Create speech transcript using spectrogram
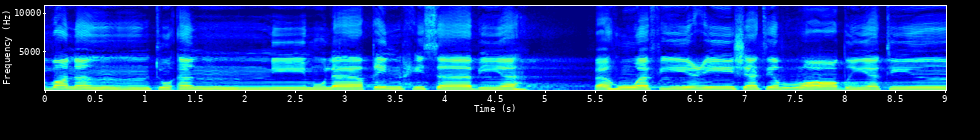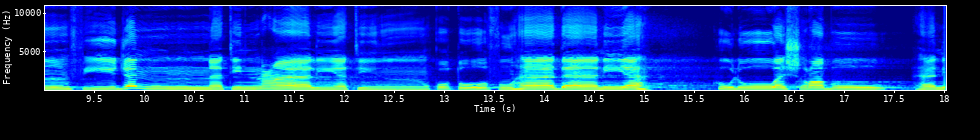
ظننت أني ملاق حسابيه فهو في عيشة راضية في جنة عالية قطوفها دانية. كلوا واشربوا هنيئا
